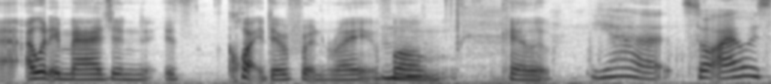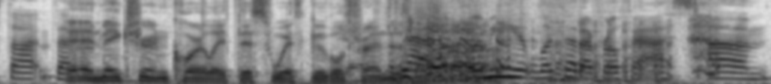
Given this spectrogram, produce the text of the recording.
I would imagine it's quite different, right, mm-hmm. from Caleb? Yeah, so I always thought that. And, make sure and correlate this with Google yeah. Trends as yeah, well. let me look that up real fast. Um,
